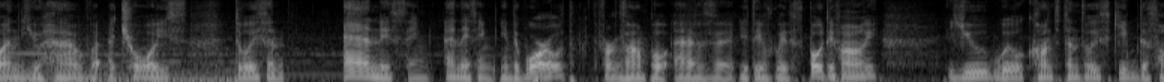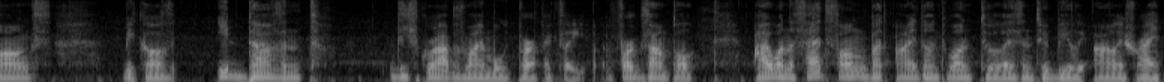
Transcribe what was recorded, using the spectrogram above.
when you have a choice to listen anything, anything in the world. For example, as uh, it is with Spotify, you will constantly skip the songs because it doesn't describe my mood perfectly. For example, I want a sad song, but I don't want to listen to Billie Eilish right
